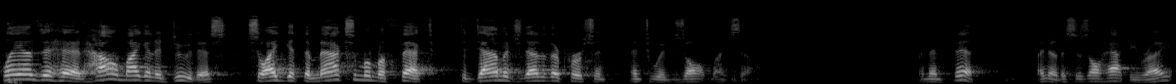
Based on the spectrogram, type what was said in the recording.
plans ahead. How am I going to do this so I get the maximum effect to damage that other person and to exalt myself? And then fifth, I know this is all happy, right?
